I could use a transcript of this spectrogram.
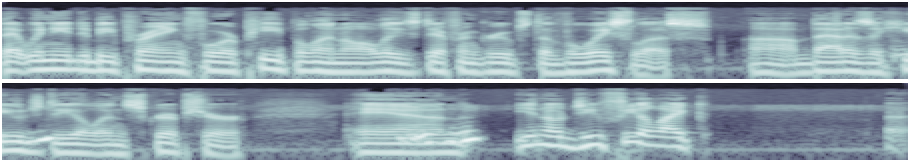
that we need to be praying for people in all these different groups, the voiceless. Um, that is a huge mm-hmm. deal in Scripture. And mm-hmm. you know, do you feel like uh,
